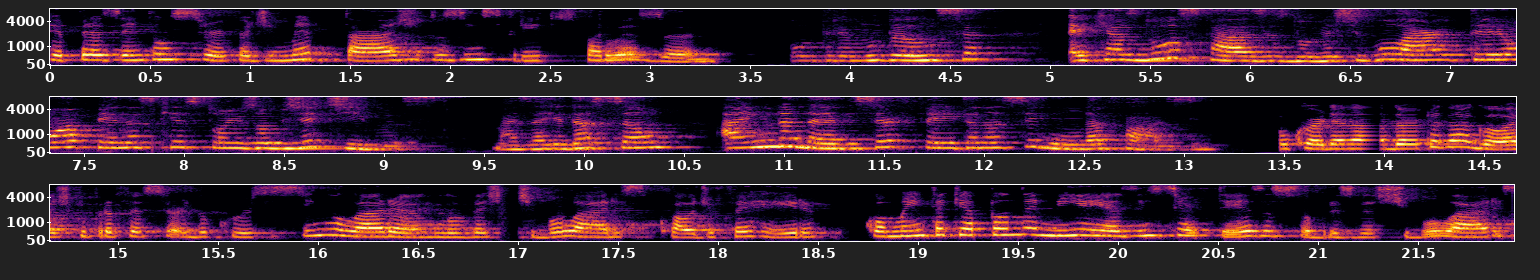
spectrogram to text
representam cerca de metade dos inscritos para o exame. Outra mudança é que as duas fases do vestibular terão apenas questões objetivas, mas a redação ainda deve ser feita na segunda fase. O coordenador pedagógico e professor do curso Singular Ângulo Vestibulares, Cláudio Ferreira, comenta que a pandemia e as incertezas sobre os vestibulares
